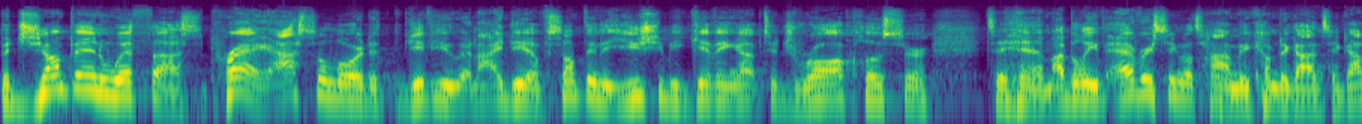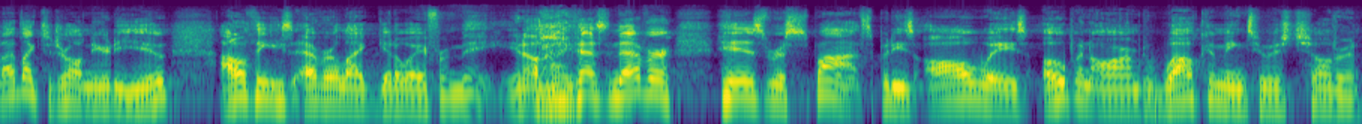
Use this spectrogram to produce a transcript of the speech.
But jump in with us. Pray. Ask the Lord to give you an idea of something that you should be giving up to draw closer to Him. I believe every single time we come to God and say, God, I'd like to draw near to you, I don't think He's ever like, get away from me. You know, like that's never His response, but He's always open armed, welcoming to His children,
